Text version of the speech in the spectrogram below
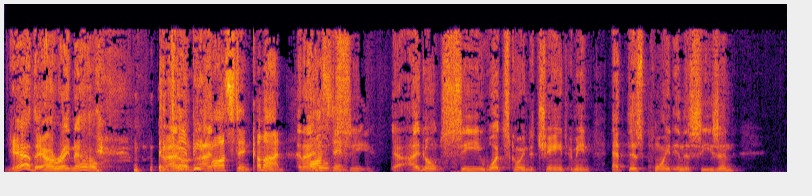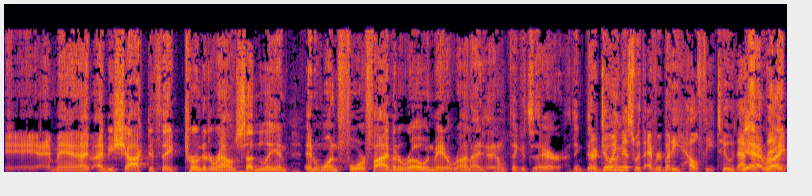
Yeah, they are right now. they can't beat I, Austin. Come on. And I Austin. don't see yeah, I don't see what's going to change. I mean, at this point in the season, eh, man, I, would be shocked if they turned it around suddenly and, and won four or five in a row and made a run. I, I don't think it's there. I think they're, they're doing done. this with everybody healthy too. That's yeah, right,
